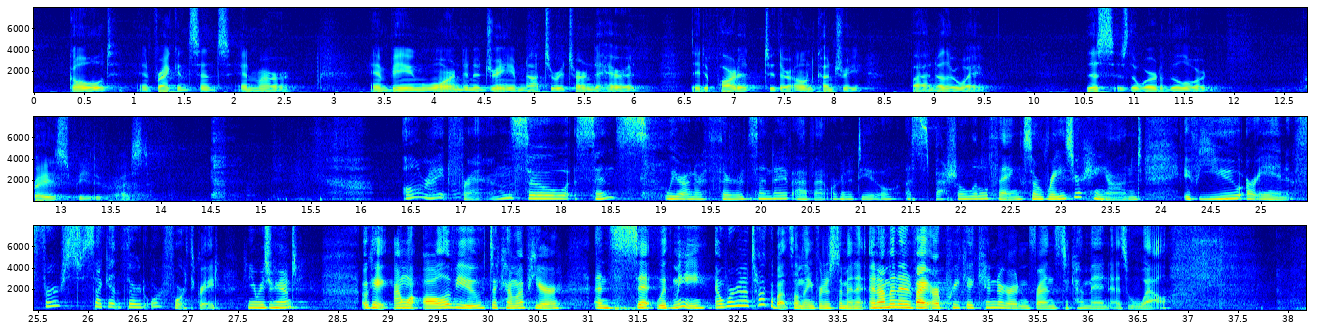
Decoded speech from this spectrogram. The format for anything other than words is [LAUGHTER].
gold and frankincense and myrrh. And being warned in a dream not to return to Herod, they departed to their own country by another way. This is the word of the Lord. Praise be to Christ. All right, friends. So, since we are on our third Sunday of Advent, we're going to do a special little thing. So, raise your hand if you are in first, second, third, or fourth grade. Can you raise your hand? Okay, I want all of you to come up here and sit with me, and we're going to talk about something for just a minute. And I'm going to invite our pre K kindergarten friends to come in as well.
